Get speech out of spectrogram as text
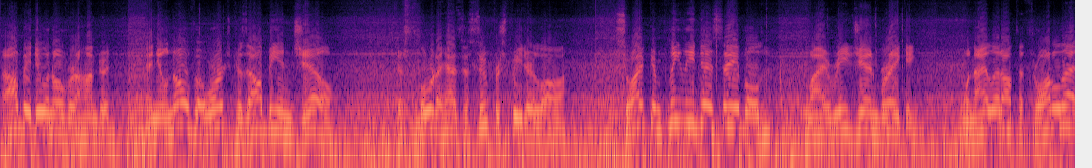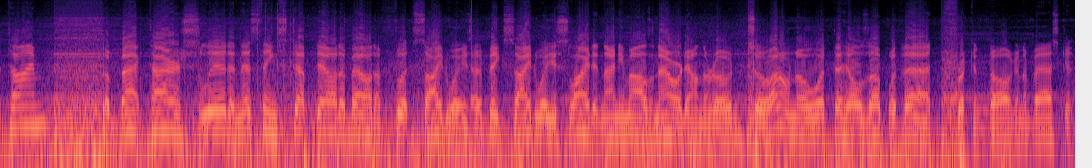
I'll be doing over 100. And you'll know if it works because I'll be in jail because Florida has a super speeder law. So I've completely disabled my regen braking. When I let off the throttle that time, the back tire slid and this thing stepped out about a foot sideways. A big sideways slide at 90 miles an hour down the road. So I don't know what the hell's up with that. Frickin' dog in a basket.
